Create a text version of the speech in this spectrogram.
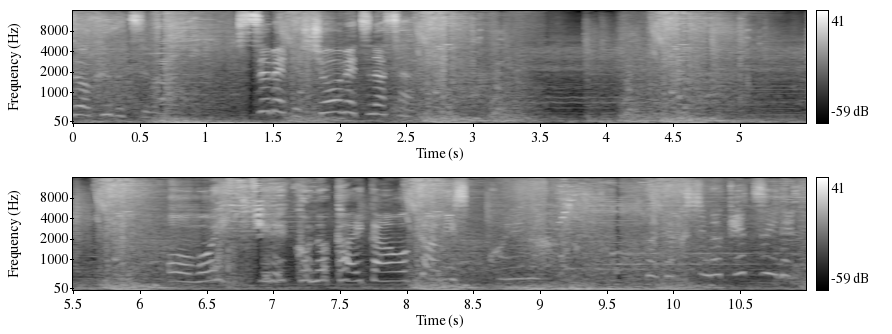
俗物は全て消滅なさい思いっきりこの快感をかみしこれが私の決意です。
